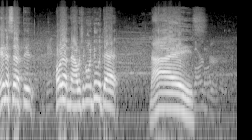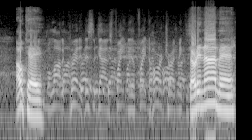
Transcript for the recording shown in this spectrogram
Intercepted. Hold up now. What you gonna do with that? Nice. Okay. give him a lot of credit. This is a guy who's fighting, fighting hard, trying to make this. 39, man.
